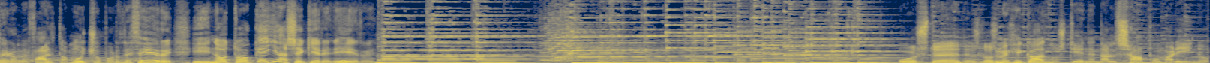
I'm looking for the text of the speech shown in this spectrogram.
Pero me falta mucho por decir y noto que ya se quieren ir. Ustedes, los mexicanos, tienen al sapo marino.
